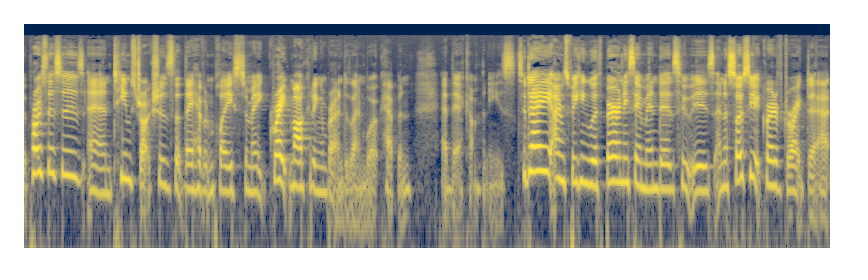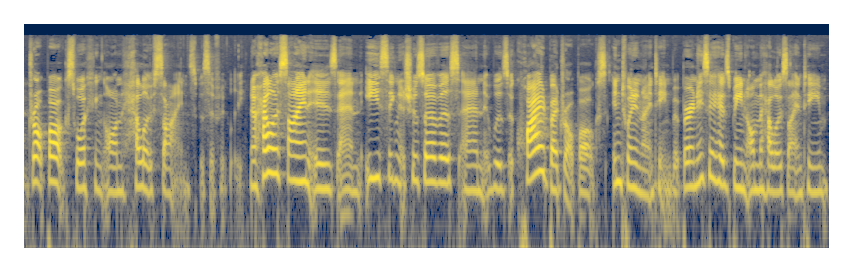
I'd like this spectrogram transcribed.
the processes and team structures that they have in place to make great marketing and brand design work happen at their companies. Today, I'm speaking with Berenice Mendez, who is an associate creative director at Dropbox, working on HelloSign specifically. Now, HelloSign is an e signature service and it was acquired by Dropbox in 2019, but Berenice has been on the HelloSign team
